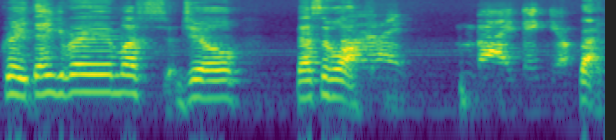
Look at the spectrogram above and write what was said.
Great. Thank you very much, Jill. Best of luck. All right. Bye. Thank you. Bye.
